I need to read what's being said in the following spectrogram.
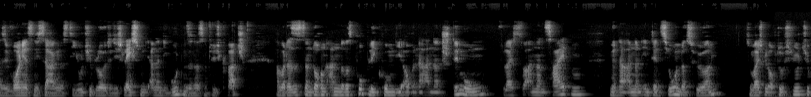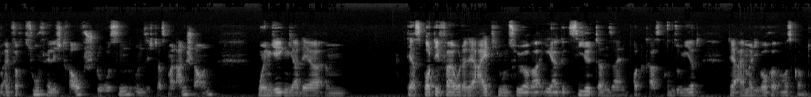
also wir wollen jetzt nicht sagen, dass die YouTube-Leute die schlechten und die anderen die guten sind, das ist natürlich Quatsch. Aber das ist dann doch ein anderes Publikum, die auch in einer anderen Stimmung, vielleicht zu anderen Zeiten, mit einer anderen Intention das hören. Zum Beispiel auch durch YouTube einfach zufällig draufstoßen und sich das mal anschauen. Wohingegen ja der, ähm, der Spotify oder der iTunes-Hörer eher gezielt dann seinen Podcast konsumiert, der einmal die Woche rauskommt.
